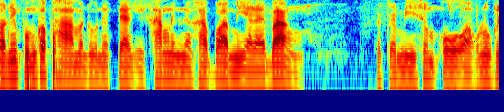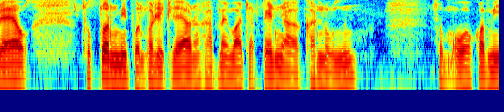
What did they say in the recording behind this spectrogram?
อนนี้ผมก็พามาดูในแปลงอีกครั้งหนึ่งนะครับ ว่ามีอะไรบ้าง ก็จะมีส้มโอออกลูกแล้ว ทุกต้นมีผลผลิตแล้วนะครับ ไม่ว่าจะเป็นขนุนส้มโอก็มี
